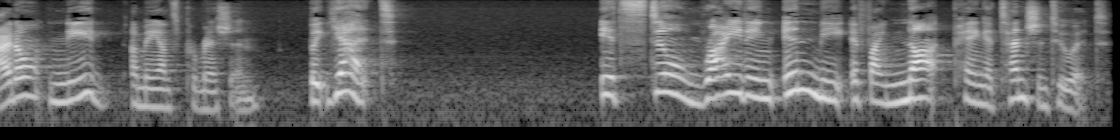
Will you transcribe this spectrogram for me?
I don't need a man's permission. But yet, it's still writing in me if I'm not paying attention to it.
